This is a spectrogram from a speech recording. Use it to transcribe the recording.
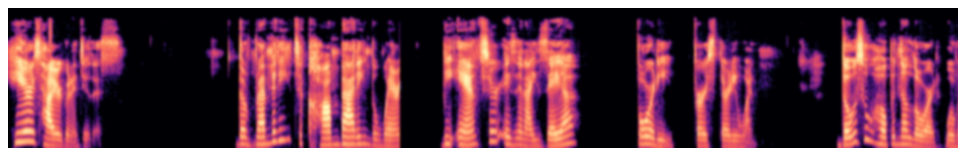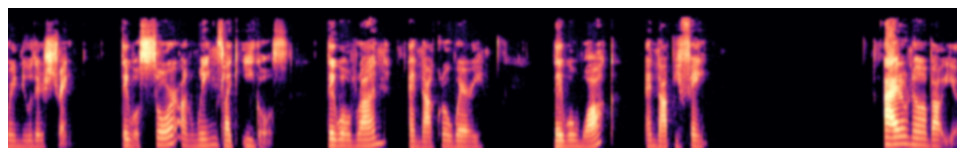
Here's how you're going to do this. The remedy to combating the wearing, the answer is in Isaiah 40, verse 31. Those who hope in the Lord will renew their strength. They will soar on wings like eagles. They will run and not grow weary. They will walk and not be faint. I don't know about you,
